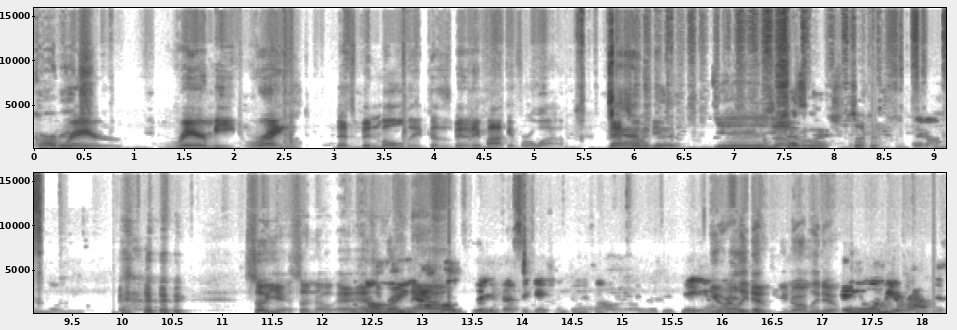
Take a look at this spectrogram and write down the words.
Garbage. rare, rare meat, right? That's been molded because it's been in their pocket for a while. That's yeah, what we it is. good. Yeah, you So- That's roll, nice. sucker. Put on the movie. so yeah, so no. a- As of Normally, right I now, hold good investigation joints. I don't know what they, they you really do. You normally do. They didn't want me to rob this.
